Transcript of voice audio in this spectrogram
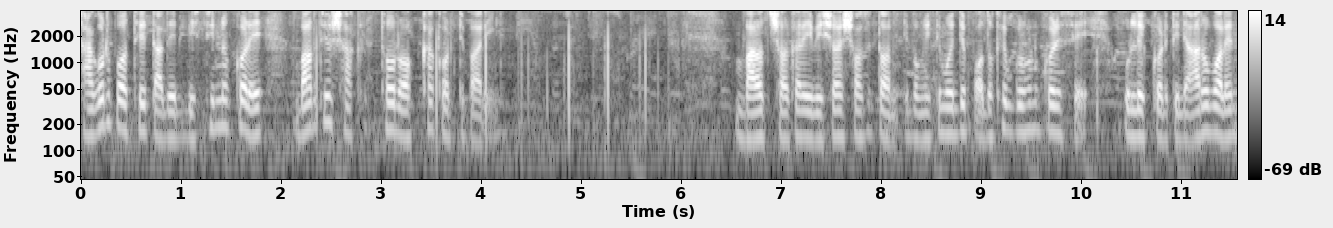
সাগর পথে তাদের বিচ্ছিন্ন করে ভারতীয় স্বার্থ রক্ষা করতে পারি। ভারত সরকার এই বিষয়ে সচেতন এবং ইতিমধ্যে পদক্ষেপ গ্রহণ করেছে, উল্লেখ করে তিনি আরও বলেন,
